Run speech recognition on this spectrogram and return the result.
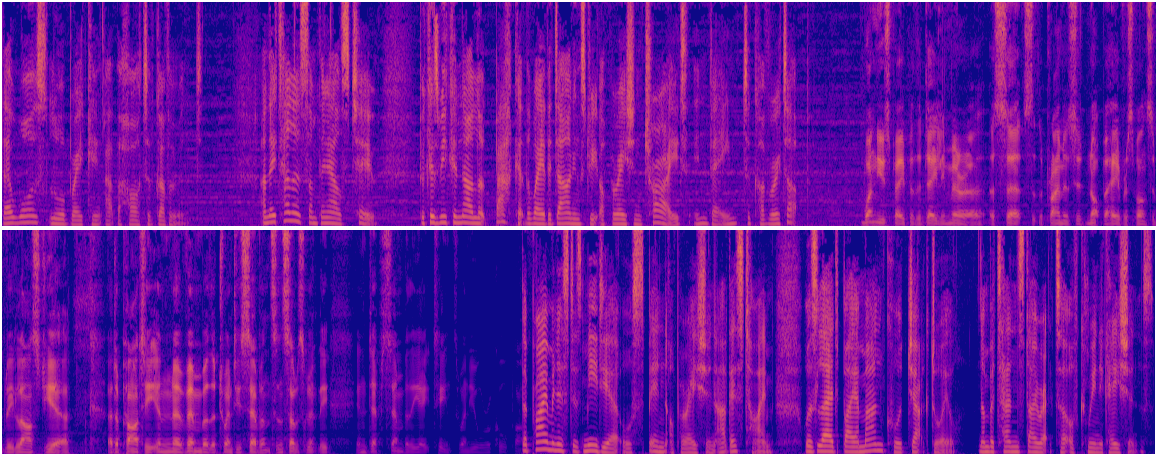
There was law breaking at the heart of government. And they tell us something else too, because we can now look back at the way the Downing Street operation tried, in vain, to cover it up. One newspaper, the Daily Mirror, asserts that the Prime Minister did not behave responsibly last year at a party in November the 27th and subsequently in December the 18th, when you will recall. The Prime Minister's media or spin operation at this time was led by a man called Jack Doyle, Number 10's Director of Communications.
